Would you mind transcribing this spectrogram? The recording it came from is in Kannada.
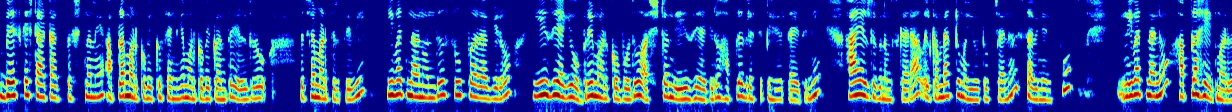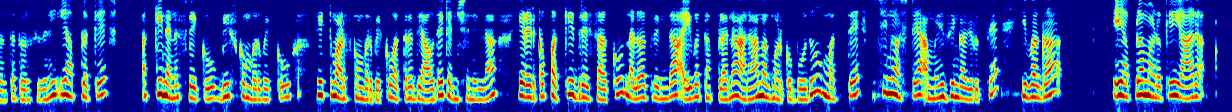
ಬೇಸಿಗೆ ಸ್ಟಾರ್ಟ್ ಆದ ತಕ್ಷಣನೇ ಹಪ್ಪಳ ಮಾಡ್ಕೋಬೇಕು ಸಂಡಿಗೆ ಮಾಡ್ಕೋಬೇಕು ಅಂತ ಎಲ್ಲರೂ ಯೋಚನೆ ಮಾಡ್ತಿರ್ತೀವಿ. ಇವತ್ತು ನಾನೊಂದು ಸೂಪರ್ ಆಗಿರೋ ಈಸಿಯಾಗಿ ಒಬ್ಬರೇ ಮಾಡ್ಕೋಬೋದು, ಅಷ್ಟೊಂದು ಈಸಿಯಾಗಿರೋ ಹಪ್ಪಳದ ರೆಸಿಪಿ ಹೇಳ್ತಾ ಇದ್ದೀನಿ. ಹಾಯ್ ಎಲ್ರಿಗೂ ನಮಸ್ಕಾರ. Welcome back to my YouTube channel Savinenapu ಇವತ್ತು ನಾನು ಹಪ್ಪಳ ಹೇಗೆ ಮಾಡೋದು ಅಂತ ತೋರಿಸಿದ್ದೀನಿ ಈ ಹಪ್ಪಳಕ್ಕೆ ಅಕ್ಕಿ ನೆನೆಸ್ಬೇಕು, ಬೀಸ್ಕೊಂಬರ್ಬೇಕು, ಹಿಟ್ಟು ಮಾಡಿಸ್ಕೊಂಬರ್ಬೇಕು, ಆ ಥರದ್ದು ಯಾವುದೇ ಟೆನ್ಷನ್ ಇಲ್ಲ. ಎರಡು ಕಪ್ ಅಕ್ಕಿ ಇದ್ದರೆ ಸಾಕು. ನಲವತ್ತರಿಂದ ಐವತ್ತು ಹಪ್ಪಳನ ಆರಾಮಾಗಿ ಮಾಡ್ಕೋಬೋದು. ಮತ್ತು ರುಚಿನೂ ಅಷ್ಟೇ ಅಮೇಝಿಂಗ್ ಆಗಿರುತ್ತೆ. ಇವಾಗ ಈ ಹಪ್ಪಳ ಮಾಡೋಕ್ಕೆ ಯಾರ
